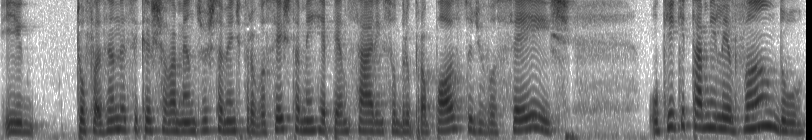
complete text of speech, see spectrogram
e estou fazendo esse questionamento justamente para vocês também repensarem sobre o propósito de vocês, o que está me levando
